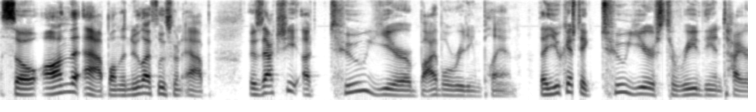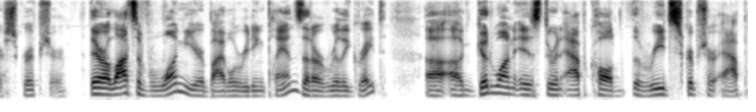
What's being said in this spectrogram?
So on the app, on the New Life Lutheran app, there's actually a two-year Bible reading plan that you can take two years to read the entire Scripture. There are lots of one year Bible reading plans that are really great. Uh, a good one is through an app called the Read Scripture app,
